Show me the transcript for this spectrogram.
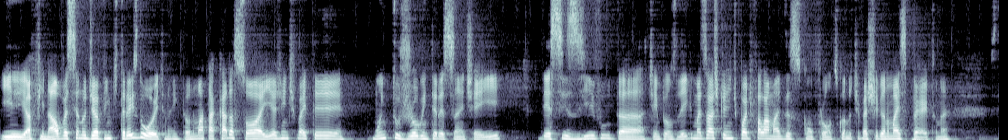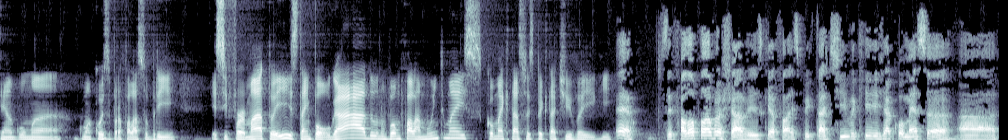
E a final vai ser no dia 23 do 8, né? Então, numa tacada só aí, a gente vai ter muito jogo interessante aí, decisivo da Champions League. Mas eu acho que a gente pode falar mais desses confrontos quando estiver chegando mais perto, né? Se tem alguma, alguma coisa para falar sobre esse formato aí? Está empolgado? Não vamos falar muito, mas como é que tá a sua expectativa aí, Gui? É, você falou a palavra-chave, é isso que eu ia falar. Expectativa que já começa a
